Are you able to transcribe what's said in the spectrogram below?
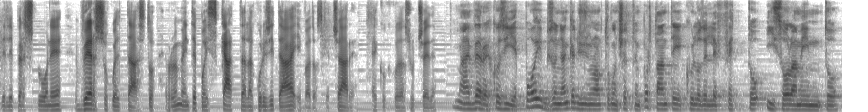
delle persone verso quel tasto e probabilmente poi scatta la curiosità e vado a schiacciare. Ecco che cosa succede. Ma è vero, è così. E poi bisogna anche aggiungere un altro concetto importante che è quello dell'effetto isolamento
